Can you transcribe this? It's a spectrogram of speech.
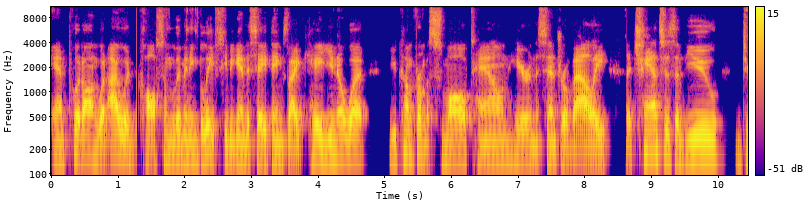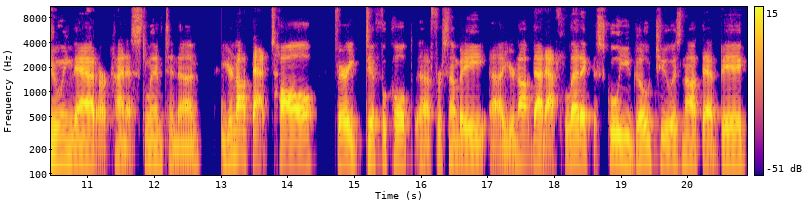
and put on what I would call some limiting beliefs. He began to say things like, Hey, you know what? You come from a small town here in the Central Valley. The chances of you doing that are kind of slim to none. You're not that tall, very difficult uh, for somebody. Uh, you're not that athletic. The school you go to is not that big.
